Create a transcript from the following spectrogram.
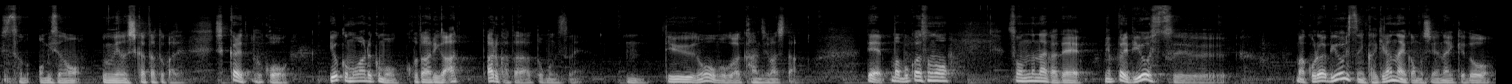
そのお店の運営の仕方とかでしっかりとこう良くも悪くもこだわりがある方だと思うんですね、うん、っていうのを僕は感じました。で、まあ、僕はそのそんな中でやっぱり美容室まあこれは美容室に限らないかもしれないけど、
